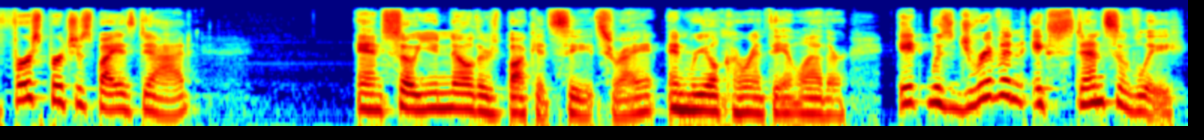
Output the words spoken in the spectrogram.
first purchased by his dad. And so you know there's bucket seats, right? And real Corinthian leather. It was driven extensively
